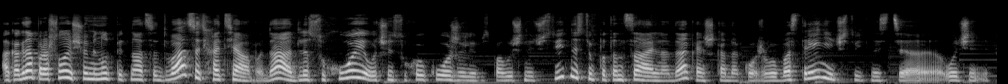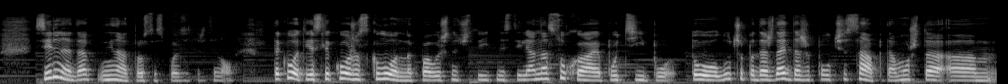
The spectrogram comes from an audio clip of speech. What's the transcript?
а когда прошло еще минут 15-20 хотя бы, да, для сухой, очень сухой кожи или с повышенной чувствительностью потенциально, да, конечно, когда кожа в обострении, чувствительность э, очень сильная, да, не надо просто использовать ретинол. Так вот, если кожа склонна к повышенной чувствительности или она сухая по типу, то лучше подождать даже полчаса, потому что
